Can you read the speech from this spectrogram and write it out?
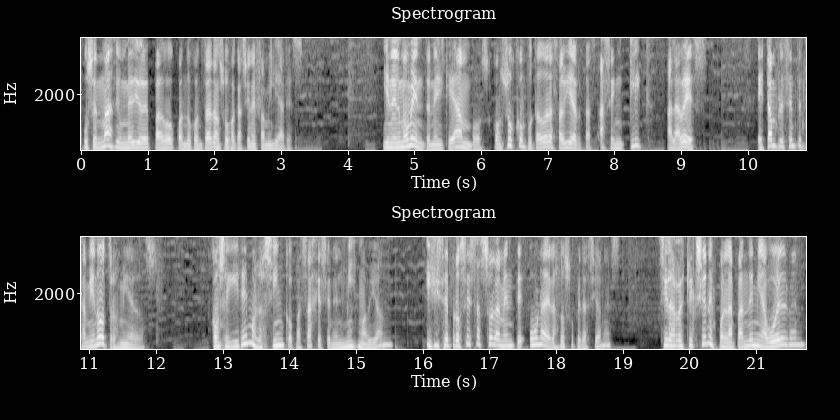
usen más de un medio de pago cuando contratan sus vacaciones familiares. Y en el momento en el que ambos, con sus computadoras abiertas, hacen clic a la vez, están presentes también otros miedos. ¿Conseguiremos los cinco pasajes en el mismo avión? ¿Y si se procesa solamente una de las dos operaciones? Si las restricciones por la pandemia vuelven,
